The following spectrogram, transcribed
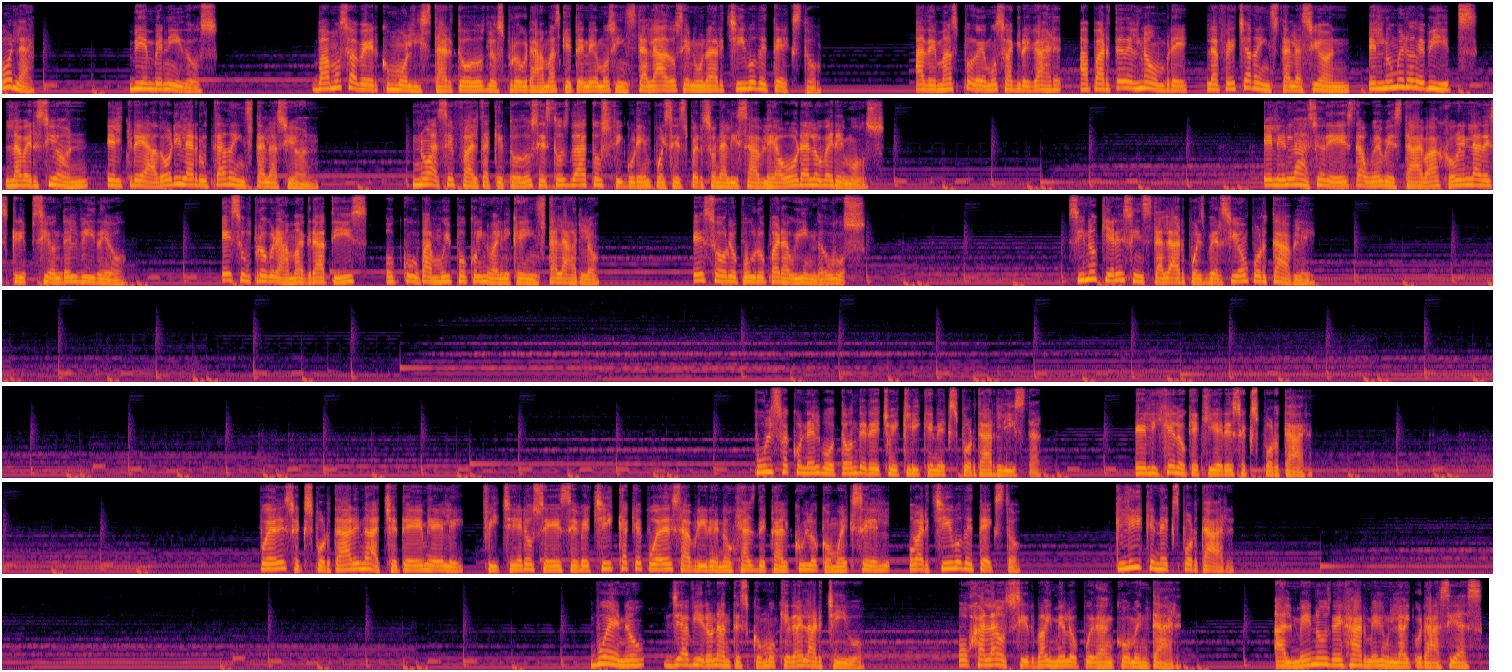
Hola. Bienvenidos. Vamos a ver cómo listar todos los programas que tenemos instalados en un archivo de texto. Además podemos agregar, aparte del nombre, la fecha de instalación, el número de bits, la versión, el creador y la ruta de instalación. No hace falta que todos estos datos figuren pues es personalizable ahora lo veremos. El enlace de esta web está abajo en la descripción del video. Es un programa gratis, ocupa muy poco y no hay ni que instalarlo. Es oro puro para Windows. Si no quieres instalar pues versión portable, Pulsa con el botón derecho y clic en exportar lista. Elige lo que quieres exportar. Puedes exportar en HTML, fichero CSV chica que puedes abrir en hojas de cálculo como Excel, o archivo de texto. Clic en exportar. Bueno, ya vieron antes cómo queda el archivo. Ojalá os sirva y me lo puedan comentar. Al menos dejarme un like gracias.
